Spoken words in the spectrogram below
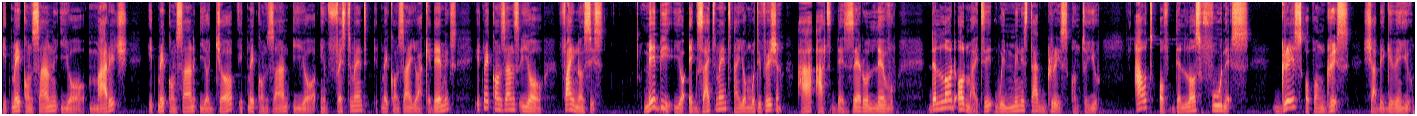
It may concern your marriage, it may concern your job, it may concern your investment, it may concern your academics, it may concern your finances. Maybe your excitement and your motivation are at the zero level. The Lord Almighty will minister grace unto you. Out of the Lord's fullness, grace upon grace shall be given you.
